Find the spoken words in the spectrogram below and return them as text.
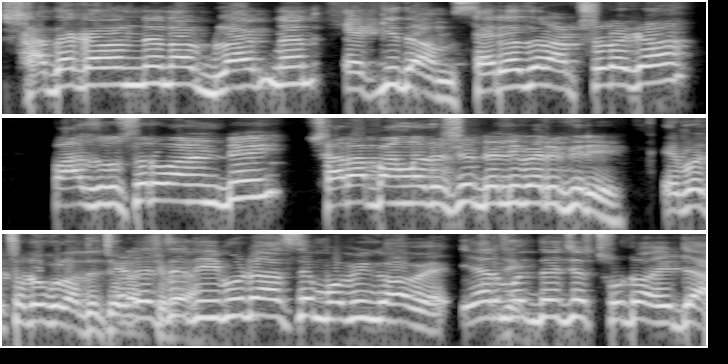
সাদা কালার নেন আর ব্ল্যাক নেন একই দাম চার হাজার আটশো টাকা। পাঁচ বছর ওয়ারেন্টি সারা বাংলাদেশে ডেলিভারি ফ্রি এরপর ছোটগুলোতে চলে এটা রিমোট আছে মুভিং হবে। এর মধ্যে যে ছোট এটা।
